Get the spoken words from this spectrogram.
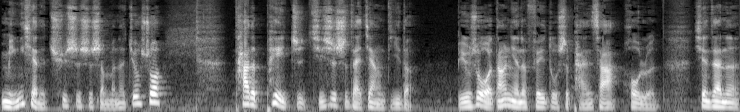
明显的趋势是什么呢？就是说，它的配置其实是在降低的。比如说我当年的飞度是盘刹后轮，现在呢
